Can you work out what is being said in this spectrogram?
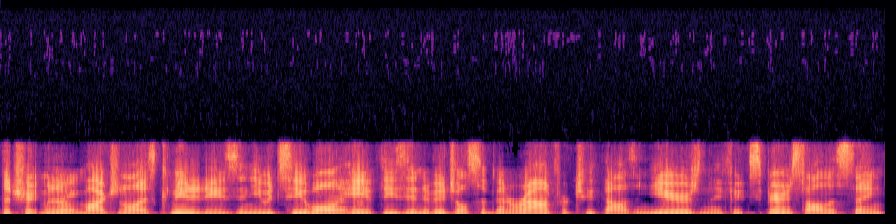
the treatment right. of marginalized communities. And you would see, well, right. hey, if these individuals have been around for 2,000 years and they've experienced all this thing,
